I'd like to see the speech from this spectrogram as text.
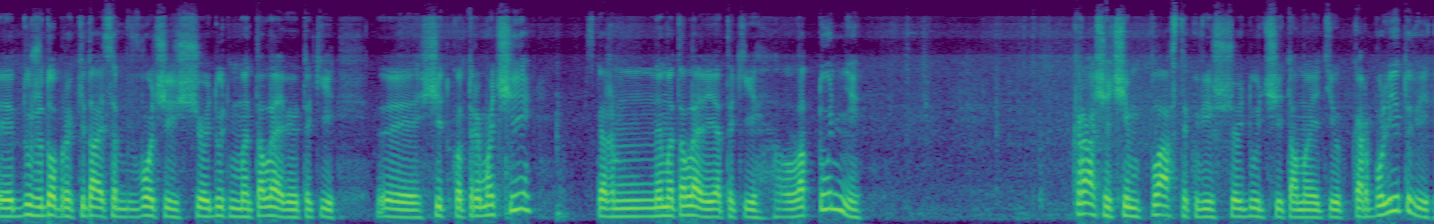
Е, Дуже добре кидається в очі, що йдуть металеві такі е, щіткотримачі. Скажімо, не металеві, а такі латунні. Краще, ніж пластикові, що йдуть, чи там е, ті карболітові,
